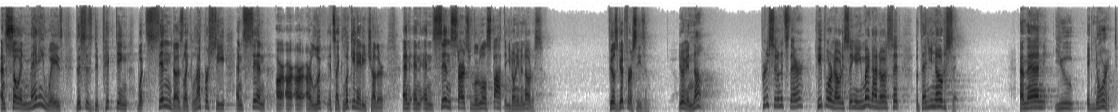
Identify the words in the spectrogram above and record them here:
And so, in many ways, this is depicting what sin does. Like leprosy and sin are, are, are, are look, it's like looking at each other. And, and, and sin starts with a little spot that you don't even notice. Feels good for a season. You don't even know. Pretty soon it's there. People are noticing, and you might not notice it, but then you notice it. And then you ignore it.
